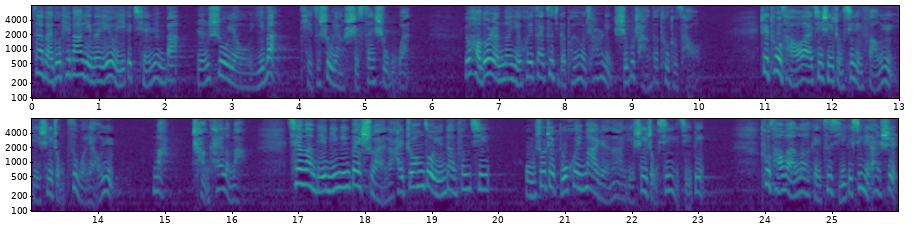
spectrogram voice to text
在百度贴吧里呢也有一个前任吧，人数有一万，帖子数量是三十五万。有好多人呢也会在自己的朋友圈里时不常的吐吐槽。这吐槽啊，既是一种心理防御，也是一种自我疗愈。骂，敞开了骂，千万别明明被甩了还装作云淡风轻。我们说这不会骂人啊，也是一种心理疾病。吐槽完了，给自己一个心理暗示，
